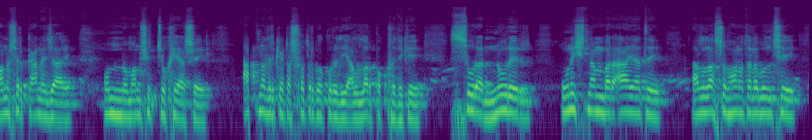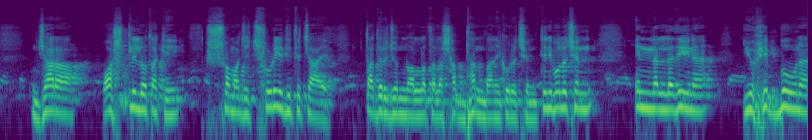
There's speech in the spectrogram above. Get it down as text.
মানুষের কানে যায়, অন্য মানুষের চোখে আসে। আপনাদেরকে একটা সতর্ক করে দিই আল্লাহর পক্ষ থেকে। সুরা নূরের উনিশ নাম্বার আয়াতে আল্লাহ সুবহানতালা বলছে, যারা অশ্লীলতাকে সমাজে ছড়িয়ে দিতে চায়, তাদের জন্য আল্লাহ তালা সাবধান বাণী করেছেন। তিনি বলেছেন ইন্নাল্লাযীনা ইউহিব্বুনা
